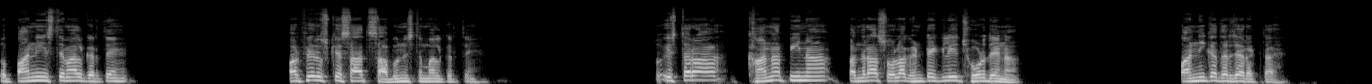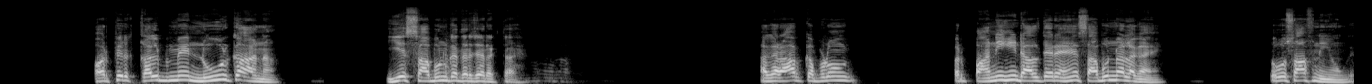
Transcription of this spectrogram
تو پانی استعمال کرتے ہیں اور پھر اس کے ساتھ صابن استعمال کرتے ہیں۔ تو اس طرح کھانا پینا پندرہ سولہ گھنٹے کے لیے چھوڑ دینا پانی کا درجہ رکھتا ہے۔ اور پھر قلب میں نور کا آنا یہ صابن کا درجہ رکھتا ہے۔ اگر آپ کپڑوں پر پانی ہی ڈالتے رہیں، صابن نہ لگائیں تو وہ صاف نہیں ہوں گے۔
